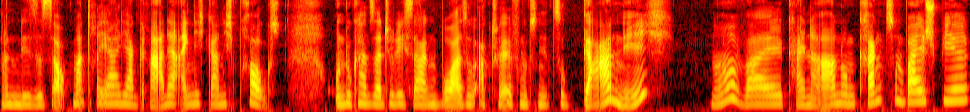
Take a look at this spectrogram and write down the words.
Und du dieses Saugmaterial ja gerade eigentlich gar nicht brauchst. Und du kannst natürlich sagen, boah, also aktuell funktioniert so gar nicht, ne, weil, keine Ahnung, krank zum Beispiel,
